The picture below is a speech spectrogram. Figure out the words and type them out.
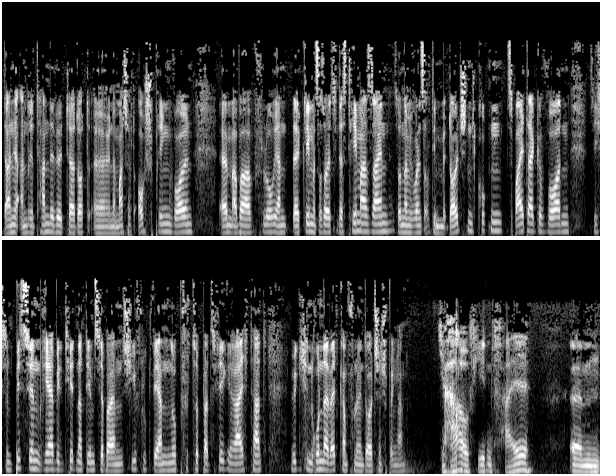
Daniel Andre Tande wird ja dort äh, in der Mannschaft auch springen wollen. Ähm, aber Florian äh, Clemens, das soll jetzt nicht das Thema sein, sondern wir wollen jetzt auf die Deutschen gucken. Zweiter geworden, sich so ein bisschen rehabilitiert, nachdem es ja beim Skiflug-WM nur zu Platz 4 gereicht hat. Wirklich ein runder Wettkampf von den deutschen Springern. Ja, auf jeden Fall. Ähm,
